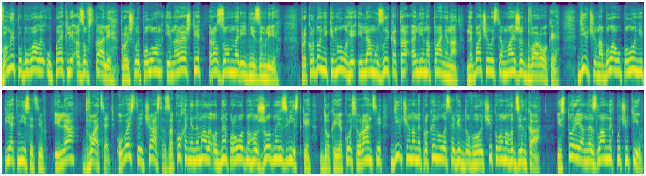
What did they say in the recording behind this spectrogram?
Вони побували у пеклі Азовсталі, пройшли полон і нарешті разом на рідній землі. Прикордонні кінологи Ілля Музика та Аліна Паніна не бачилися майже два роки. Дівчина була у полоні п'ять місяців, Ілля 20. Увесь цей час закохані не мали одне про одного жодної звістки, доки якось уранці дівчина не прокинулася від довгоочікуваного дзвінка. Історія незламних почуттів.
